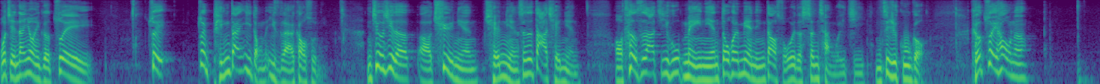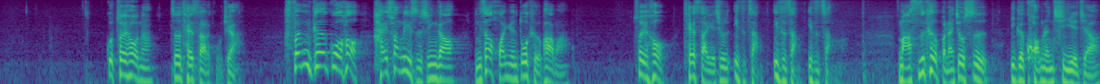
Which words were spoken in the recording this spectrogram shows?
我简单用一个最最最平淡易懂的意思来告诉你。你记不记得呃，去年、前年甚至大前年，哦，特斯拉几乎每年都会面临到所谓的生产危机。你自己去 Google，可最后呢？过最后呢？这是 Tesla 的股价分割过后还创历史新高。你知道还原多可怕吗？最后 Tesla 也就是一直涨，一直涨，一直涨。马斯克本来就是一个狂人企业家，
